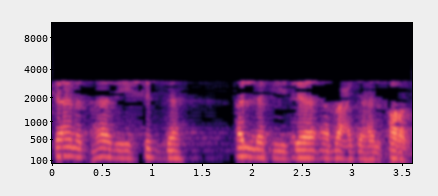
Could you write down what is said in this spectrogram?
كانت هذه الشدة التي جاء بعدها الفرج.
